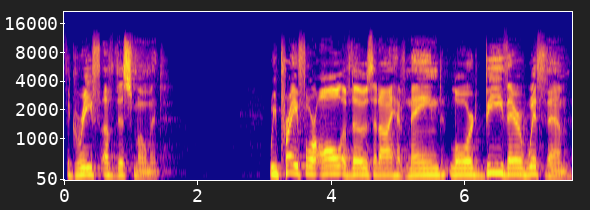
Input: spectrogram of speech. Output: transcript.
the grief of this moment. We pray for all of those that I have named. Lord, be there with them.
